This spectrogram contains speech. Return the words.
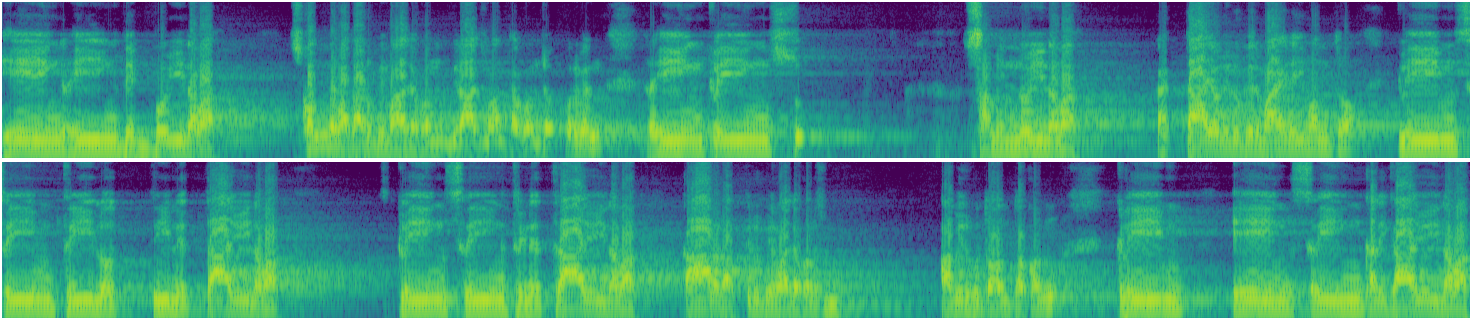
ইং হ্রিং দিব্যই নমঃ। স্কন্দ মাতা রূপী মা যখন বিরাজমান, তখন জপ করবেন, হ্রিং ক্লিং সু- স্বামিন্নই নমঃ। কাত্যায়নী রূপের মায়ের এই মন্ত্র, ক্লিম শ্রীম ত্রিলোত্তি নিত্যায় নমঃ। ক্লিং শ্রীং ত্রিনেত্রায় নমঃ। কাল রাত্রিরূপে মা যখন আবির্ভূত হন, তখন ক্লিম ইং শ্রীং কালিকায় নমঃ।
